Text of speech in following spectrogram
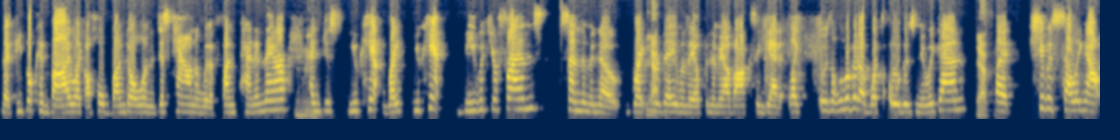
that people can buy like a whole bundle and a discount and with a fun pen in there mm-hmm. and just you can't write you can't be with your friends send them a note brighten yeah. your day when they open the mailbox and get it like it was a little bit of what's old is new again yep. but she was selling out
